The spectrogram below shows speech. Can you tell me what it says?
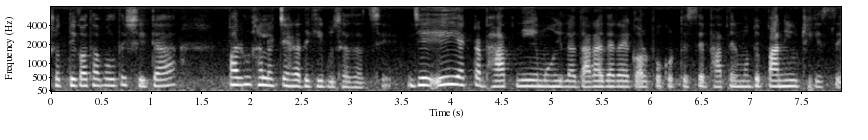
সত্যি কথা বলতে সেটা পারুল খালার চেহারা দেখেই বোঝা যাচ্ছে। যে এই একটা ভাত নিয়ে মহিলা দাঁড়ায় দাঁড়ায় গল্প করতেছে, ভাতের মধ্যে পানি উঠে গেছে,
